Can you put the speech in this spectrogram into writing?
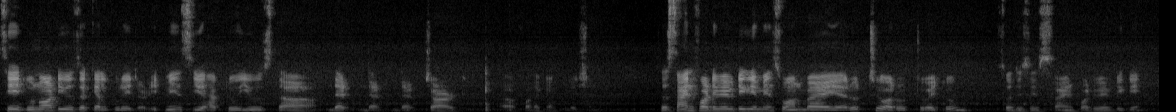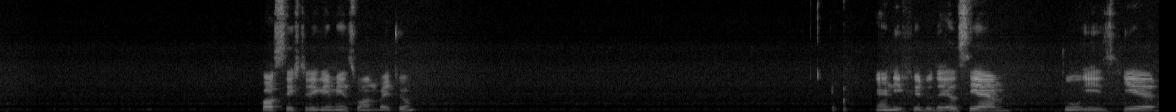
See do not use the calculator. It means you have to use the that that that chart uh, for the calculation. So sine 45 degree means 1 by root 2 or root 2 by 2 so this is sine 45 degree. Cos 60 degree means 1 by 2 and if you do the LCM 2 is here.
